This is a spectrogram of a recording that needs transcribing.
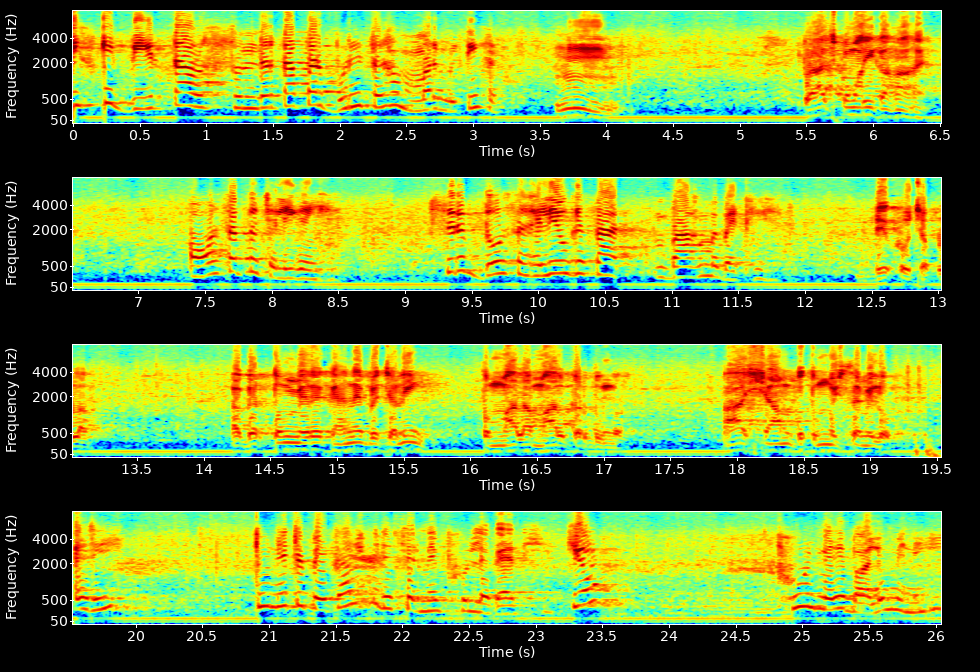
इसकी वीरता और सुंदरता पर बुरी तरह मर मिटी है। हम्म। राजकुमारी कहाँ है? और सब तो चली गई है। सिर्फ़ दो सहेलियों के साथ बाग में बैठी है। देखो चपला अगर तुम मेरे कहने पे चली तो माला माल कर दूँगा। आज शाम को तुम मुझसे मिलो। अरे तूने तो बेकार ही मेरे सिर में फूल लगा दिए क्यों? फूल मेरे बालों में नहीं।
